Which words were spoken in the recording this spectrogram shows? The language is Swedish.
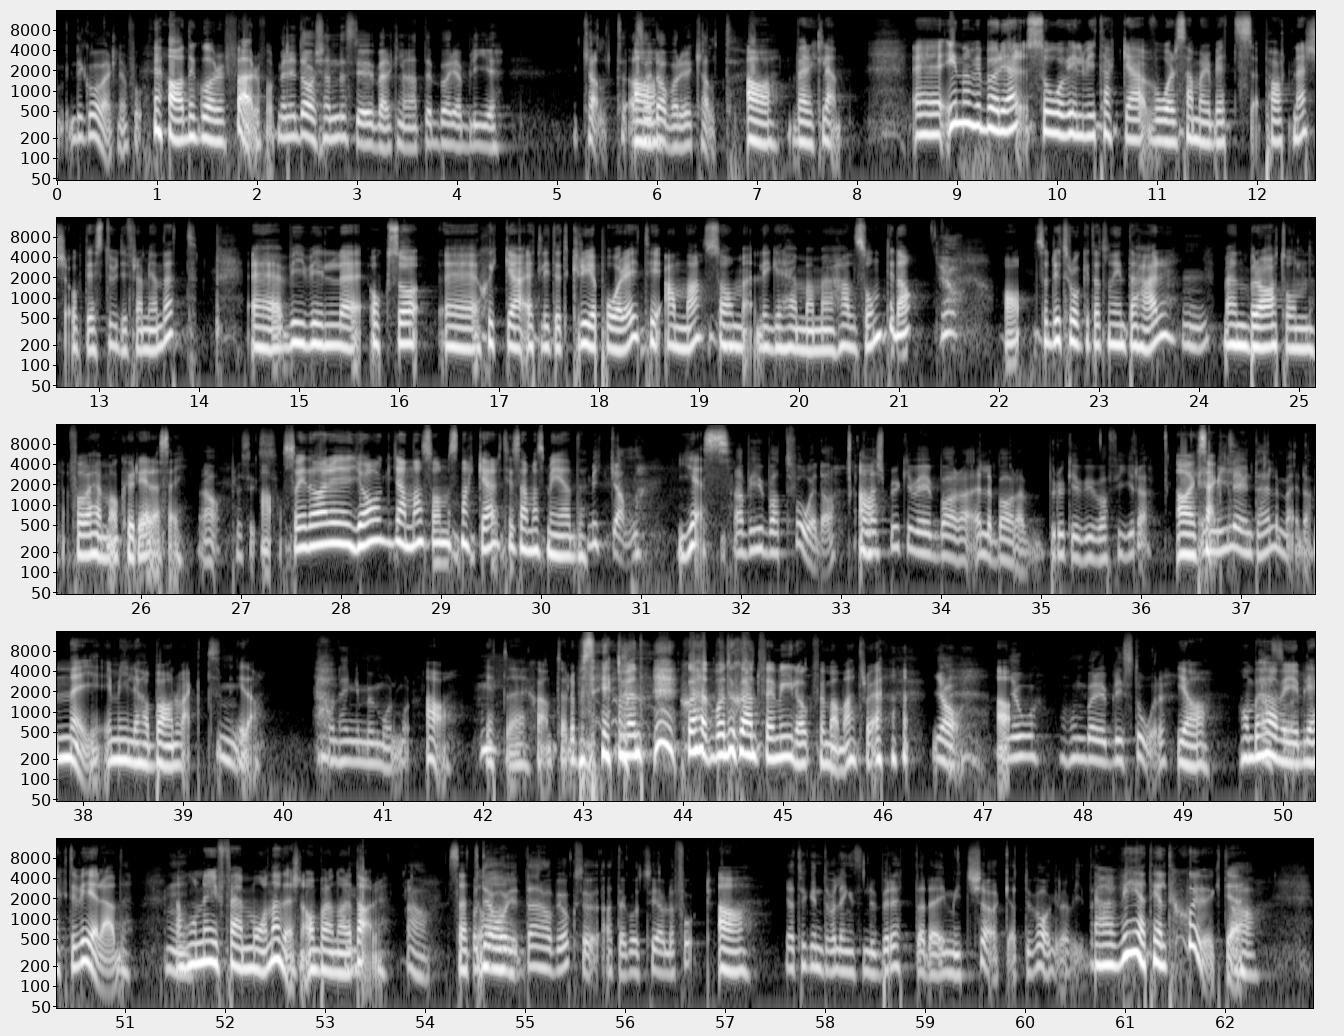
Det går verkligen fort. Ja, det går för fort. Men idag kändes det ju verkligen att det börjar bli kallt. Alltså Ja. idag var det kallt. Ja, verkligen. Eh, innan vi börjar så vill vi tacka vår samarbetspartners och det är Studiefrämjandet. Eh, vi vill också eh, skicka ett litet krya på dig till Anna som ligger hemma med halsont idag. Ja. Ja, så det är tråkigt att hon inte är här, Mm. men bra att hon får vara hemma och kurera sig. Ja, precis. Ja, så idag är det jag, Janna, som snackar tillsammans med Mickan. Yes. Ja, vi är ju bara två idag. Annars brukar vi bara, eller bara, brukar vi vara fyra. Ja, exakt. Emilia är ju inte heller med idag. Nej, Emilia har barnvakt Mm. idag. Hon hänger med mormor. Ja, jätteskönt höll jag på att säga. Men skönt, både skönt för Emilia och för mamma tror jag. Ja. Ja. jo, hon börjar bli stor. Ja, hon behöver Alltså. ju bli aktiverad. Ja, hon är ju fem månader om bara några dagar. Ja. Så att Och det har, hon, ju- där har vi också att det har gått så jävla fort. ja, Jag tycker inte det var länge sedan du berättade i mitt kök att du var gravid. jag vet, helt sjukt ja. Ja.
